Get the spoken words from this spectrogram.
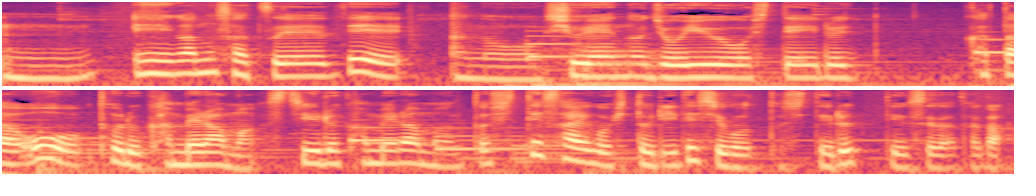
うん、映画の撮影であの主演の女優をしている方を撮るカメラマンスチールカメラマンとして最後一人で仕事してるっていう姿が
